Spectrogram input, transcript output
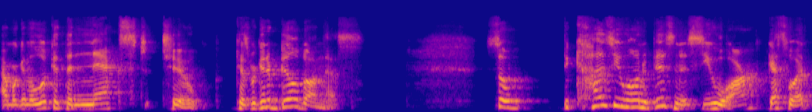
And we're going to look at the next two because we're going to build on this. So, because you own a business, you are, guess what?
